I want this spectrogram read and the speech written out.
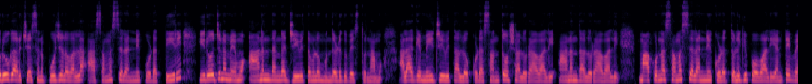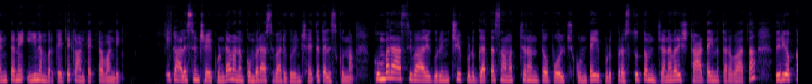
గురువుగారు చేసిన పూజల వల్ల ఆ సమస్యలన్నీ కూడా తీరి ఈ రోజున మేము ఆనందంగా జీవితంలో ముందడుగు వేస్తున్నాము. అలాగే మీ జీవితాల్లో కూడా సంతోషాలు రావాలి ఆనందాలు రావాలి మాకున్న సమస్యలన్నీ కూడా తొలగిపోవాలి అంటే వెంటనే ఈ నెంబర్కి అయితే కాంటాక్ట్ అవ్వండి. ఇక ఆలస్యం చేయకుండా మనం కుంభరాశి వారి గురించి అయితే తెలుసుకుందాం. కుంభరాశి వారి గురించి ఇప్పుడు గత సంవత్సరంతో పోల్చుకుంటే ఇప్పుడు ప్రస్తుతం జనవరి స్టార్ట్ అయిన తర్వాత వీరి యొక్క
